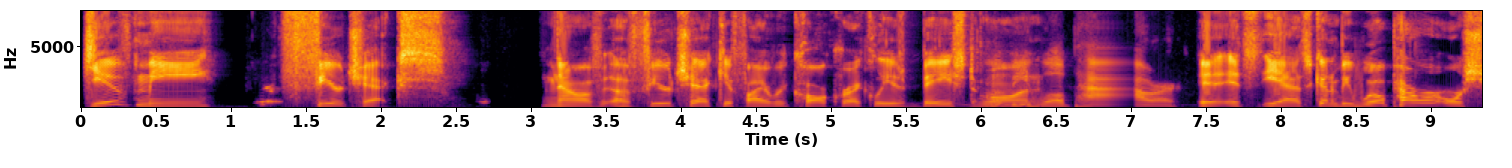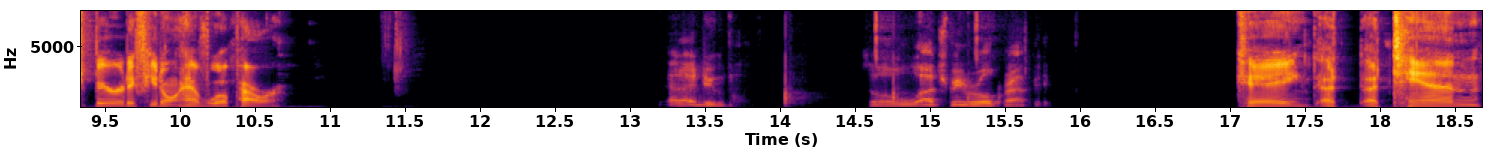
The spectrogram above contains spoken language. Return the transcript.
give me fear checks. Now, a, a fear check, if I recall correctly, is based Will on be willpower. it, it's yeah, it's going to be willpower or spirit if you don't have willpower. That I do. So watch me roll crappy. Okay, a a ten.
